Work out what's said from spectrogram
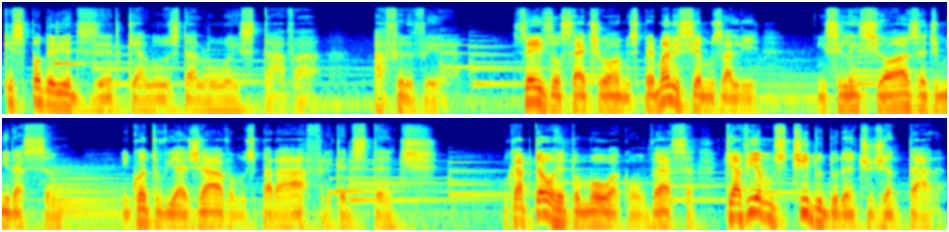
que se poderia dizer que a luz da lua estava a ferver. Seis ou sete homens permanecíamos ali, em silenciosa admiração, enquanto viajávamos para a África distante. O capitão retomou a conversa que havíamos tido durante o jantar.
